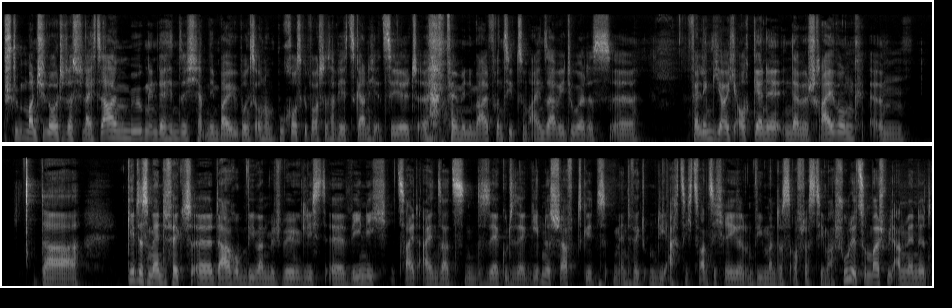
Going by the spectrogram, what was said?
bestimmt manche Leute das vielleicht sagen mögen in der Hinsicht. Ich habe nebenbei übrigens auch noch ein Buch rausgebracht, das habe ich jetzt gar nicht erzählt, äh, per Minimalprinzip zum Einser-Abitur. Das äh, verlinke ich euch auch gerne in der Beschreibung. Ähm, da geht es im Endeffekt äh, darum, wie man mit möglichst äh, wenig Zeiteinsatz ein sehr gutes Ergebnis schafft. Es geht im Endeffekt um die 80-20-Regel und wie man das auf das Thema Schule zum Beispiel anwendet.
